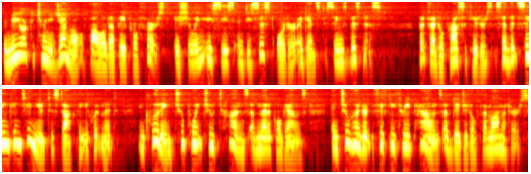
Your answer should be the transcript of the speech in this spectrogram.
The New York Attorney General followed up April 1st, issuing a cease and desist order against Singh's business. But federal prosecutors said that Singh continued to stock the equipment, including 2.2 tons of medical gowns and 253 pounds of digital thermometers.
